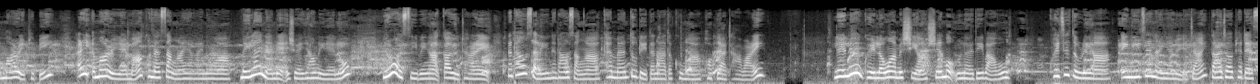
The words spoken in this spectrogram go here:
အမားတွေဖြစ်ပြီးအဲ့ဒီအမားတွေထဲမှာ85ရာခိုင်နှုန်းကမိန်လိုက်နိုင်တဲ့အရွယ်ရောက်နေတယ်လို့ မြို့တော်စီပင်ကကောက်ယူထားတဲ့2014-2015ခံမှန်းသူတေသနာတစ်ခုမှာဖော်ပြထားပါတယ်။လေလွင့်ခွေလုံးဝမရှိအောင်ရှင်းဖို့မလွယ်သေးပါဘူး။ခွေချစ်သူတွေဟာအိမ်နီးချင်းနိုင်ငံတွေအတိုင်းတားကြောဖြတ်တဲ့စ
